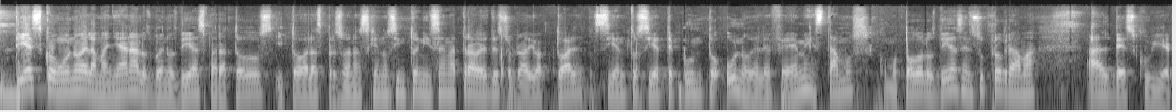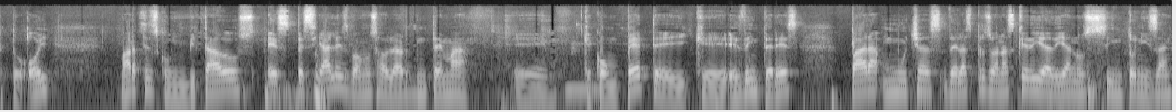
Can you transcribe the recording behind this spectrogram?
10 con 1 de la mañana, los buenos días para todos y todas las personas que nos sintonizan a través de su radio actual 107.1 del FM. Estamos, como todos los días, en su programa Al Descubierto. Hoy, martes, con invitados especiales, vamos a hablar de un tema eh, que compete y que es de interés para muchas de las personas que día a día nos sintonizan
